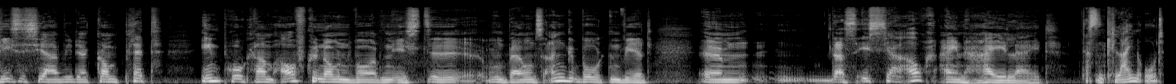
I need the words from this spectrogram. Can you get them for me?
dieses Jahr wieder komplett im Programm aufgenommen worden ist äh, und bei uns angeboten wird. Ähm, das ist ja auch ein Highlight. Das ist ein Kleinod.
